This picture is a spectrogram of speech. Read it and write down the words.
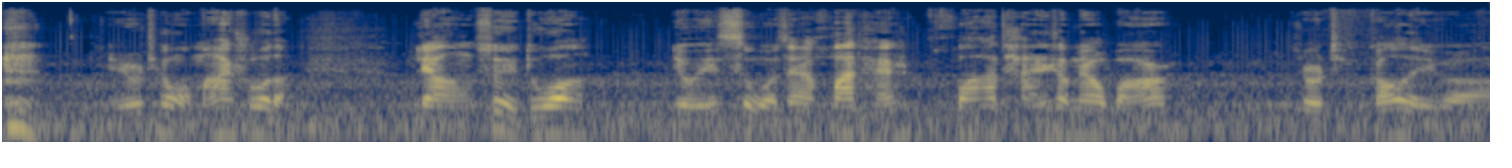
也就是听我妈说的。两岁多有一次，我在花坛花坛上面玩，就是挺高的一个，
